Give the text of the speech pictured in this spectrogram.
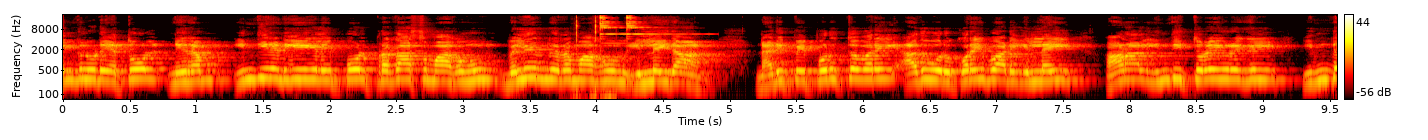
எங்களுடைய தோல் நிறம் இந்திய நடிகைகளைப் போல் பிரகாசமாகவும் வெளிர் நிறமாகவும் இல்லைதான். நடிப்பை பொறுத்தவரை அது ஒரு குறைபாடு இல்லை. ஆனால் இந்தி துறையுறையில் இந்த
